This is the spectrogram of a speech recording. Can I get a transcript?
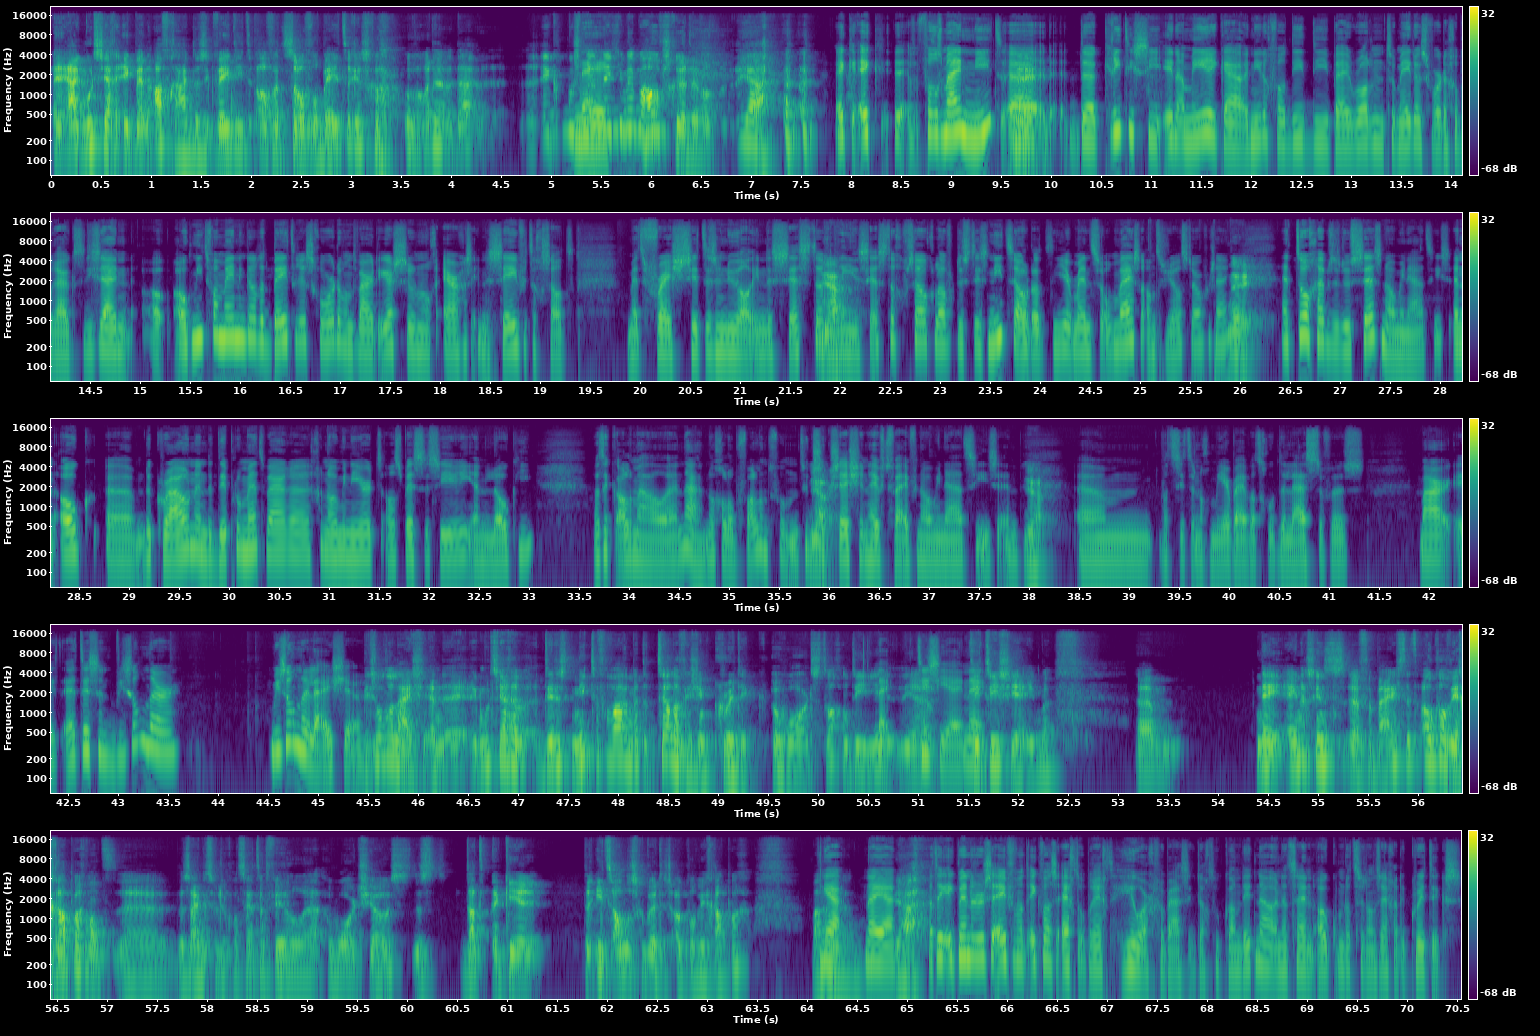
Ja, ik moet zeggen, ik ben afgehaakt, dus ik weet niet of het zoveel beter is geworden. Daar, ik moest me een beetje met mijn hoofd schudden. Want, ja, Ik, ik, eh, volgens mij niet. Eh, Nee. de- De critici in Amerika, in ieder geval die die bij Rotten Tomatoes worden gebruikt, die zijn ook niet van mening dat het beter is geworden. Want waar het seizoen nog ergens in de 70 zat met Fresh, zitten ze nu al in de 60, Ja. 63 of zo geloof ik. Dus het is niet zo dat hier mensen onwijs enthousiast over zijn. nee. En toch hebben ze dus zes nominaties. En ook ehm, The Crown en The Diplomat waren genomineerd als beste serie. En Loki. Wat ik allemaal eh, nou, nogal opvallend vond. Natuurlijk Ja. Succession heeft vijf nominaties. En Ja. ehm, wat zit er nog meer bij? Wat goed, The Last of Us. Maar het, het is een bijzonder, bijzonder lijstje. Bijzonder lijstje. En eh, ik moet zeggen, dit is niet te verwarren met de Television Critic Awards, toch? Want die, Nee, die, TCA, nee. TCA. Maar, ehm, nee, enigszins eh verbijsterd. Ook wel weer grappig, want er zijn natuurlijk ontzettend veel eh awardshows. Dus dat een keer er iets anders gebeurt is ook wel weer grappig. Maar, ja, eh, nou ja, ja. Want ik, ik ben er dus even, want ik was echt oprecht heel erg verbaasd. Ik dacht, hoe kan dit nou? En dat zijn ook omdat ze dan zeggen de Critics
